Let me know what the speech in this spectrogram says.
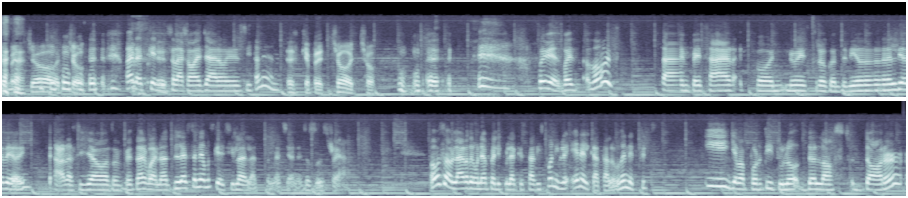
Qué prechocho. bueno, es que Nicola Caballaro es italiano. Es que prechocho. Muy bien, pues vamos a empezar con nuestro contenido del día de hoy. Ahora sí ya vamos a empezar. Bueno, les teníamos que decir lo de las premiaciones, eso es real. Vamos a hablar de una película que está disponible en el catálogo de Netflix y lleva por título The Lost Daughter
